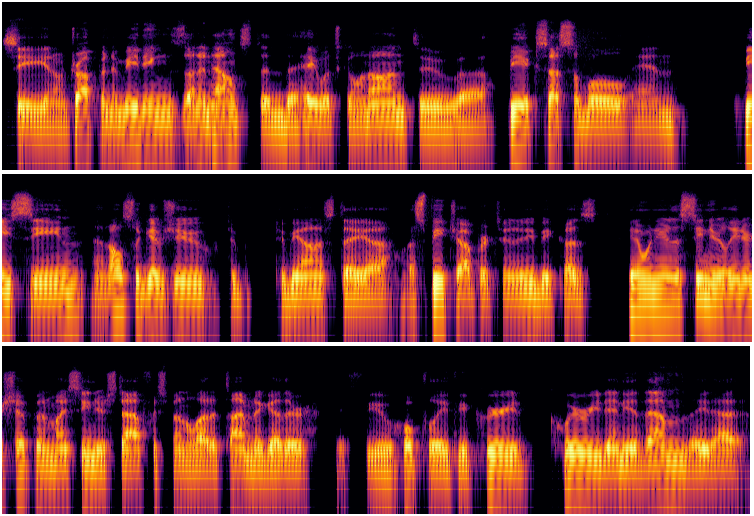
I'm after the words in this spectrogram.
see you know drop into meetings unannounced and uh, hey what's going on to uh, be accessible and be seen and also gives you to, to be honest a, uh, a speech opportunity because you know when you're the senior leadership and my senior staff we spend a lot of time together. If you hopefully if you queried queried any of them they'd have,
